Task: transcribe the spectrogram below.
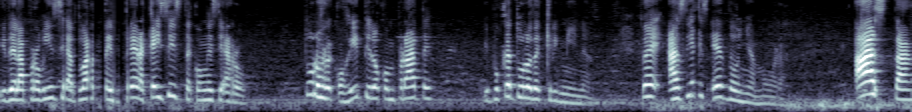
y de la provincia de Duarte entera? ¿Qué hiciste con ese arroz? Tú lo recogiste y lo compraste, ¿y por qué tú lo discriminas? Entonces, así es es Doña Mora. Hasta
